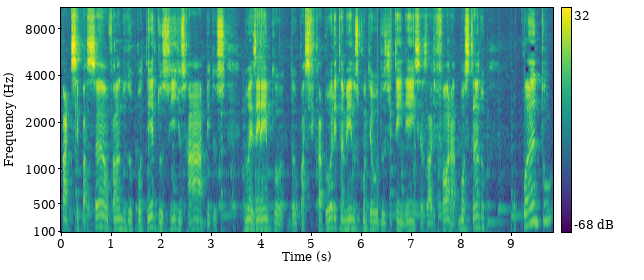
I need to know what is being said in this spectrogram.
participação, falando do poder dos vídeos rápidos, no exemplo do pacificador e também nos conteúdos de tendências lá de fora, mostrando o quanto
